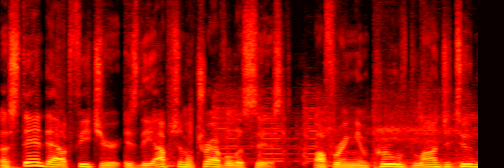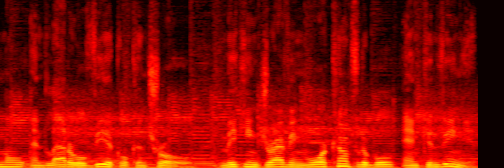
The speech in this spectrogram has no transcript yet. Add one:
A standout feature is the optional travel assist, offering improved longitudinal and lateral vehicle control, making driving more comfortable and convenient.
